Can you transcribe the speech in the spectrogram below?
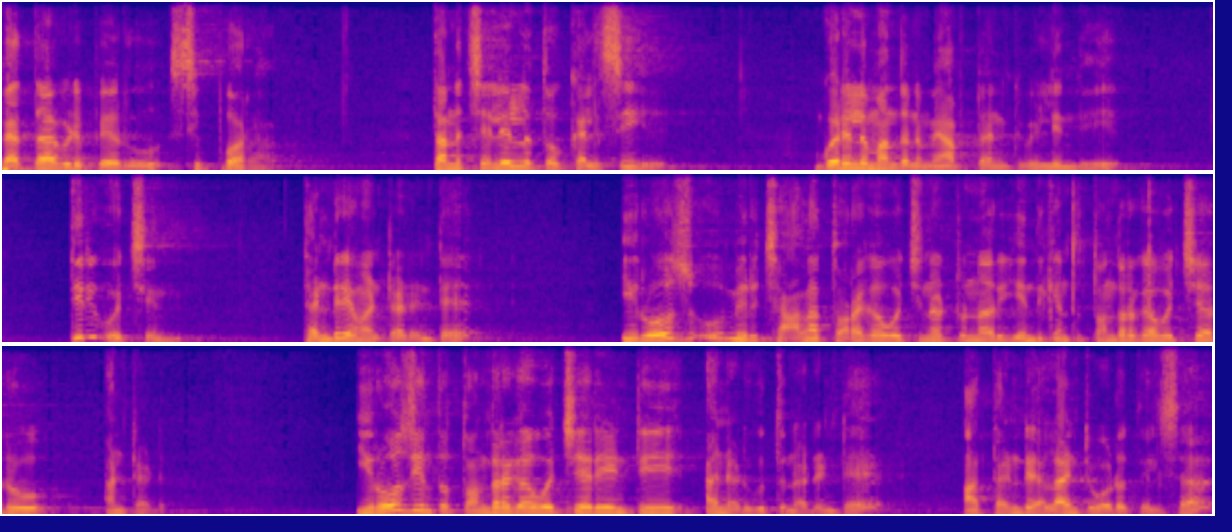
పెద్దావిడి పేరు సిప్పోరా. తన చెల్లెళ్ళతో కలిసి గొర్రెల మందను మేపటానికి వెళ్ళింది. తిరిగి వచ్చింది. తండ్రి ఏమంటాడంటే ఈరోజు మీరు చాలా త్వరగా వచ్చినట్టున్నారు. ఎందుకు ఇంత తొందరగా వచ్చారు? అంటాడు. ఈరోజు ఇంత తొందరగా వచ్చారేంటి అని అడుగుతున్నాడంటే ఆ తండ్రి ఎలాంటి వాడో తెలుసా?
